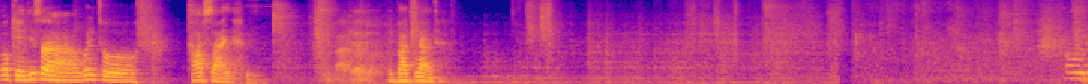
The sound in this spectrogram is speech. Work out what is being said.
Okay, this are way to outside. The backyard. Always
